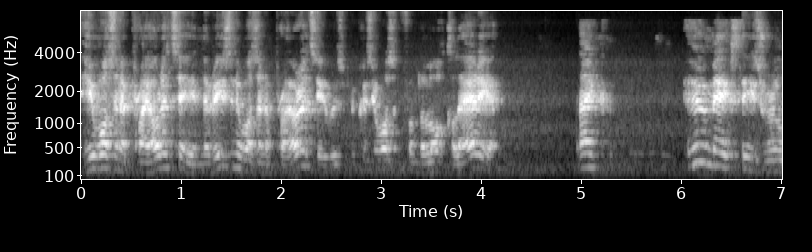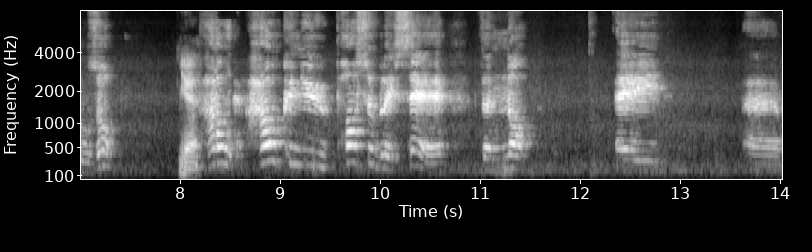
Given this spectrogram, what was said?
he wasn't a priority. And the reason he wasn't a priority was because he wasn't from the local area. Like, who makes these rules up? Yeah. How how can you possibly say they're not a um,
